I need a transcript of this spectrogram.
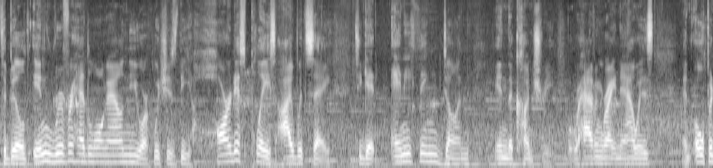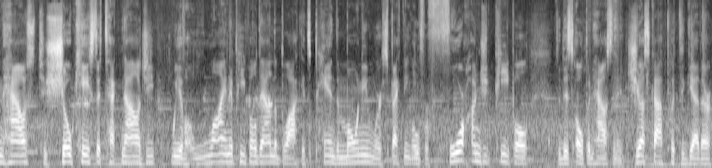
to build in Riverhead, Long Island, New York, which is the hardest place, I would say, to get anything done in the country. What we're having right now is an open house to showcase the technology. We have a line of people down the block. It's pandemonium. We're expecting over 400 people to this open house, and it just got put together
